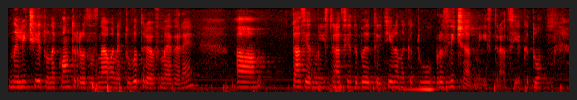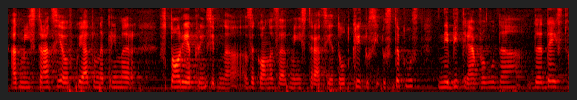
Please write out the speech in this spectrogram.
наличието на контрразузнаването вътре в МВР, а, тази администрация да бъде третирана като различна администрация, като администрация, в която, например, втория принцип на закона за администрацията, откритост и достъпност, не би трябвало да, да действа.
